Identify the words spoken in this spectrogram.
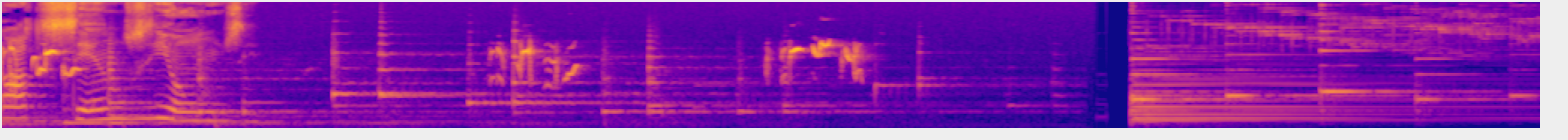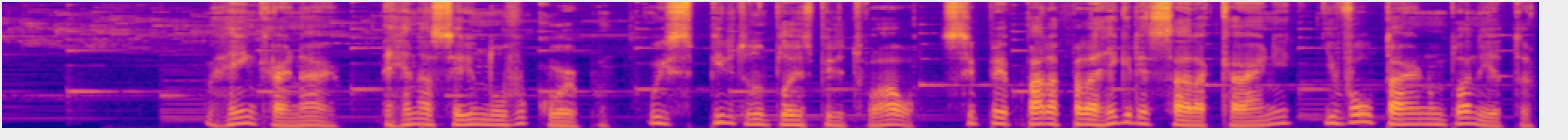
411 Reencarnar é renascer em um novo corpo o espírito no plano espiritual se prepara para regressar à carne e voltar num planeta,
